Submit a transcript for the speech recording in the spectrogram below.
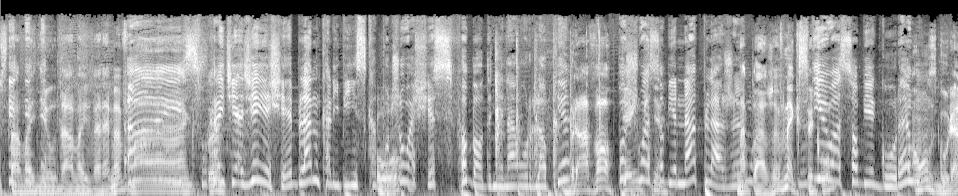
Wstawaj, nie udawaj w RMF Max. słuchajcie, a dzieje się. Blanka Lipińska U. poczuła się swobodnie na urlopie. Brawo, Poszła pięknie. sobie na plażę. Na plażę w Meksyku. Zdjęła sobie górę. On z górę,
